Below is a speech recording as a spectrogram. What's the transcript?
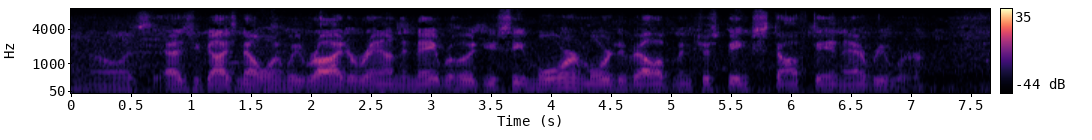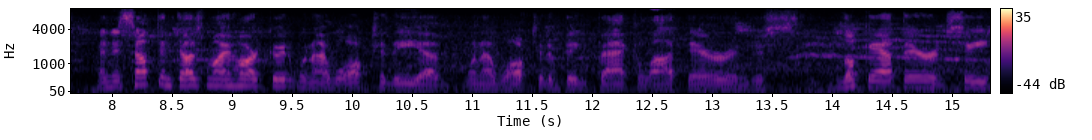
You know, as, as you guys know, when we ride around the neighborhood, you see more and more development just being stuffed in everywhere. And it's something does my heart good when I walk to the uh, when I walk to the big back lot there and just look out there and see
